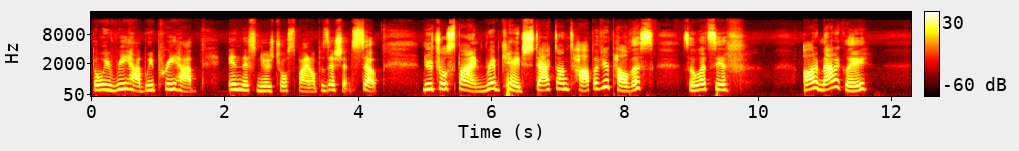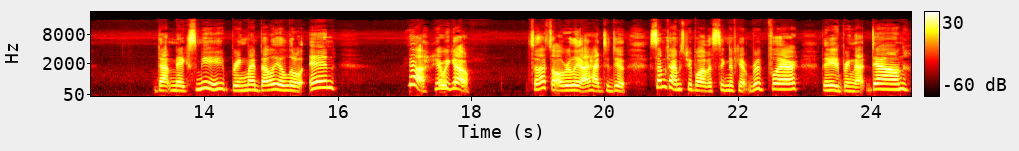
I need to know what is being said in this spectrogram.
but we rehab, we prehab in this neutral spinal position. So, neutral spine, rib cage stacked on top of your pelvis. So let's see if automatically that makes me bring my belly a little in. Yeah, here we go. So that's all really I had to do. Sometimes people have a significant rib flare. They need to bring that down.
